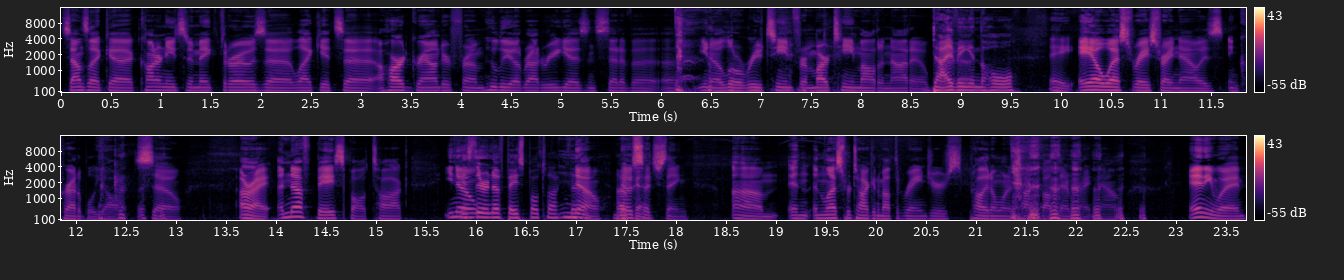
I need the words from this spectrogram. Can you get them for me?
sounds like uh, Conner needs to make throws uh, like it's a, a, hard grounder from Julio Rodriguez instead of a, a you know a little routine from Martin Maldonado. Diving but, uh, in the hole. Hey, AL West race right now is incredible, y'all. so, all right, enough baseball talk. You know, is there enough baseball talk? Though? No, no okay. such thing. Um, and unless we're talking about the Rangers, probably don't want to talk about them right now. Anyway,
